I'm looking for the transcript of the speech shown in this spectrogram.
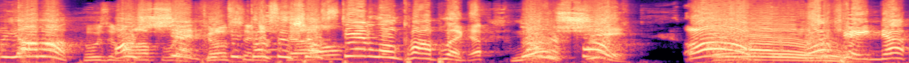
Kamiyama. Who's oh involved shit! with He Ghost did in Ghost the in the Shell Shell? standalone complex. Yep. No What the shit. fuck? Oh, Oh. okay. Now,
